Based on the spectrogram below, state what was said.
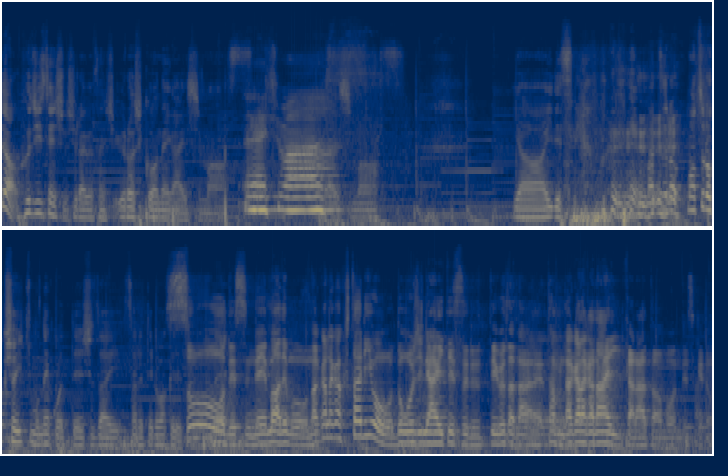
では藤井選手白岩選手よろしくお願いします。お願いしおます。願いしますいやーいいですね。松六 松六賞いつもねこうやって取材されてるわけですよね。そうですね。まあでもなかなか二人を同時に相手するっていうことはな多分なかなかないかなとは思うんですけど。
